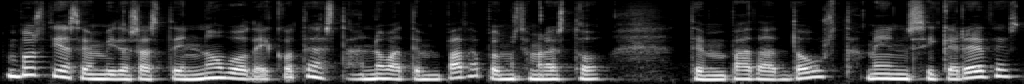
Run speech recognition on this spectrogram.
Bos días e benvidos a este novo decote, a esta nova tempada, podemos chamar isto tempada 2 tamén, si queredes.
